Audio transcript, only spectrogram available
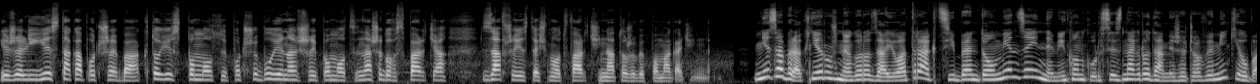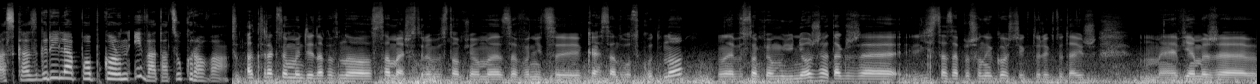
Jeżeli jest taka potrzeba, ktoś jest pomocy, potrzebuje naszej pomocy, naszego wsparcia, zawsze jesteśmy otwarci na to, żeby pomagać innym. Nie zabraknie różnego rodzaju atrakcji. Będą m.in. konkursy z nagrodami rzeczowymi, kiełbaska z grilla, popcorn i wata cukrowa. Atrakcją będzie na pewno sam mecz, w którym wystąpią e, zawodnicy KS Kutno, e, wystąpią juniorzy, a także lista zaproszonych gości, których tutaj już mm, wiemy, że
